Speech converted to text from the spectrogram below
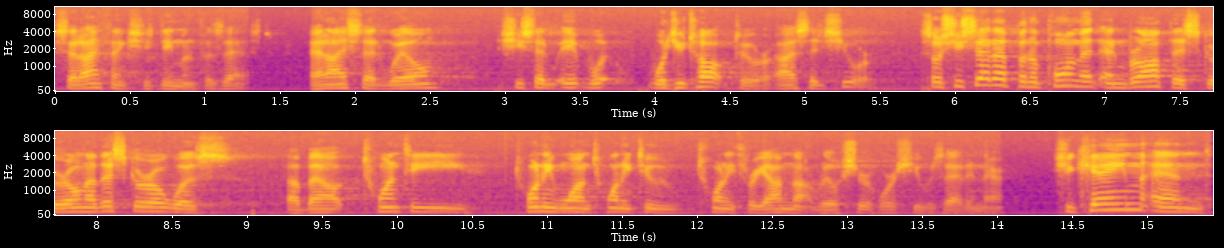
Said, I think she's demon possessed. And I said, Well, she said, w- Would you talk to her? I said, Sure. So she set up an appointment and brought this girl. Now, this girl was about 20, 21, 22, 23. I'm not real sure where she was at in there. She came and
